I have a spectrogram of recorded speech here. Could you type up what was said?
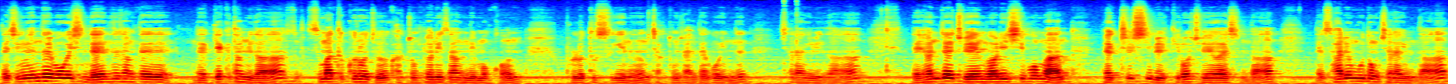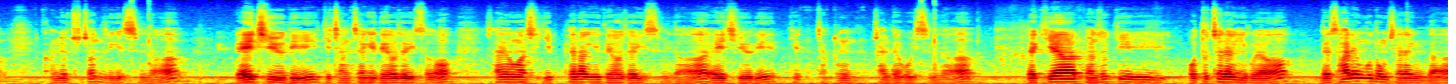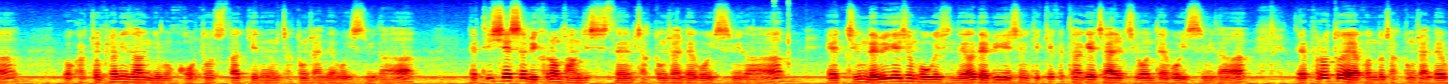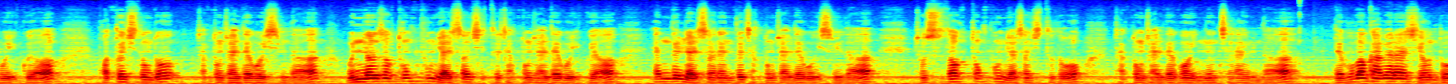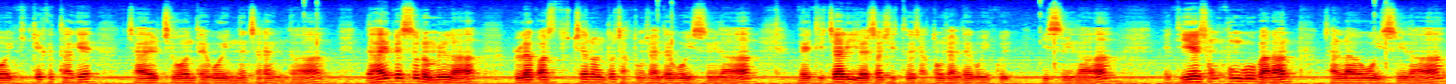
네, 지금 핸들 보고 계신데 핸들 상태 네, 깨끗합니다. 스마트 크루즈 각종 편의상 리모컨 블루투스 기능 작동 잘 되고 있는 차량입니다. 네, 현재 주행거리 15만 171km 주행하였습니다. 네, 사륜구동 차량입니다. 강력 추천드리겠습니다. HUD 장착이 되어져 있어 사용하시기 편하게 되어져 있습니다. HUD 작동 잘 되고 있습니다. 네, 기아 변속기 오토 차량이고요. 네, 사륜구동 차량입니다. 뭐 각종 편의상 리모컨 오토 스타트 기능 작동 잘 되고 있습니다. 네, TCS 미크론 방지 시스템 작동 잘 되고 있습니다. 예, 지금 내비게이션 보고 계신데요. 내비게이션 이렇게 깨끗하게 잘 지원되고 있습니다. 네, 프로토 에어컨도 작동 잘 되고 있고요. 버튼 시동도 작동 잘 되고 있습니다. 운전석 통풍 열선 시트 작동 잘 되고 있고요. 핸들 열선 핸들 작동 잘 되고 있습니다. 조수석 통풍 열선 시트도 작동 잘 되고 있는 차량입니다. 네, 후방 카메라 지원도 깨끗하게 잘 지원되고 있는 차량입니다. 네, 하이패스 룸밀라 블랙박스 투 채널도 작동 잘 되고 있습니다. 네, 뒷자리 열선 시트 작동 잘 되고 있고, 있습니다. 네, 뒤에 송풍구 바람 잘 나오고 있습니다.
